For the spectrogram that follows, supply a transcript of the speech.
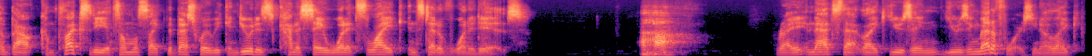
about complexity it's almost like the best way we can do it is kind of say what it's like instead of what it is. Uh-huh. Right? And that's that like using using metaphors you know like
